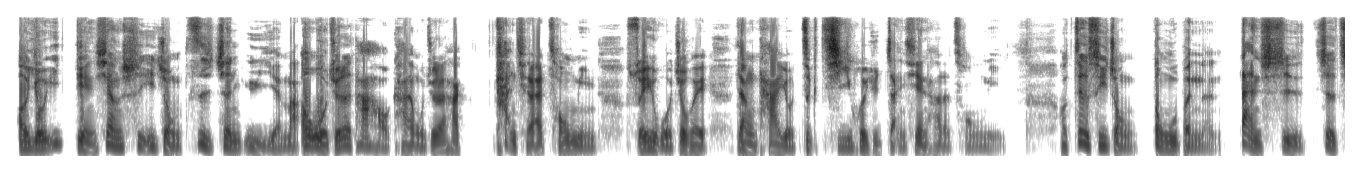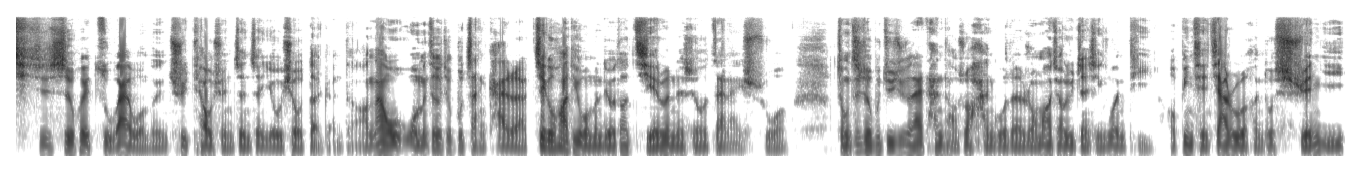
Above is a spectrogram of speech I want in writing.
哦，有一点像是一种自证预言嘛。哦，我觉得他好看，我觉得他看起来聪明，所以我就会让他有这个机会去展现他的聪明。哦，这个是一种动物本能，但是这其实是会阻碍我们去挑选真正优秀的人的啊。那我我们这个就不展开了，这个话题我们留到结论的时候再来说。总之，这部剧就在探讨说韩国的容貌焦虑整形问题哦，并且加入了很多悬疑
